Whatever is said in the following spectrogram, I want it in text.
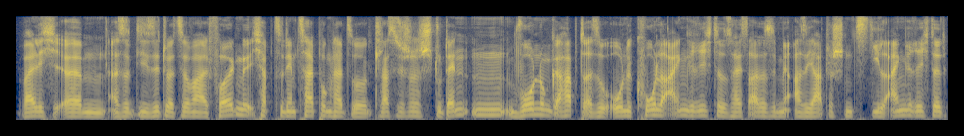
Weil ich, ähm, also die Situation war halt folgende. Ich habe zu dem Zeitpunkt halt so klassische Studentenwohnung gehabt, also ohne Kohle eingerichtet, das heißt alles im asiatischen Stil eingerichtet.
